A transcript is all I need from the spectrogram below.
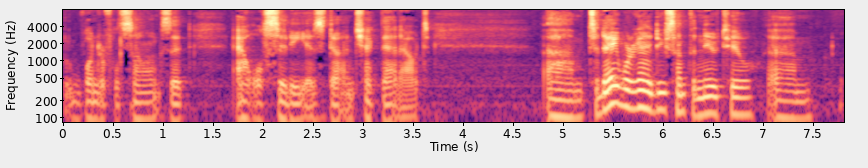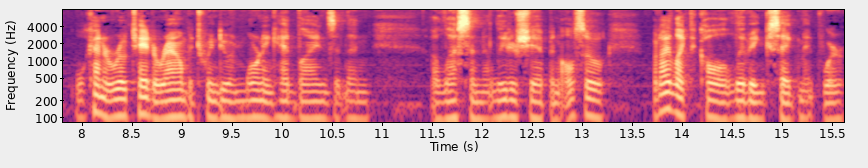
wonderful songs that Owl City has done. Check that out. Um, today we're going to do something new too. Um, we'll kind of rotate around between doing morning headlines and then a lesson in leadership, and also what I like to call a living segment where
